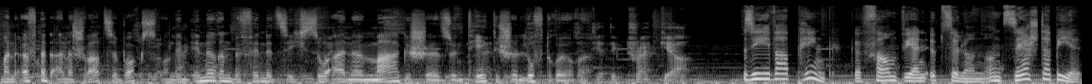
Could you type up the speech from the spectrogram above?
Man öffnet eine schwarze Box und im Inneren befindet sich so eine magische, synthetische Luftröhre. Sie war pink, geformt wie ein Y und sehr stabil.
